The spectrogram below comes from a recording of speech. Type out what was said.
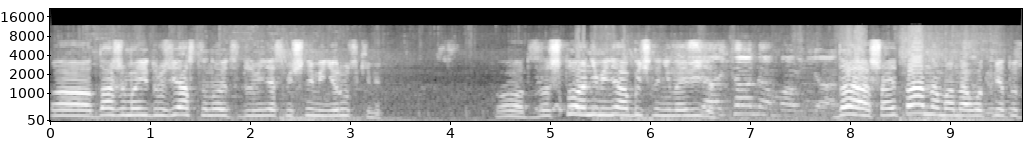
а, даже мои друзья становятся для меня смешными нерусскими. Вот, за что они меня обычно ненавидят. Шайтаном. Да, шайтаном она, вот мне тут...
